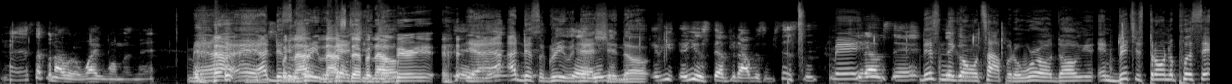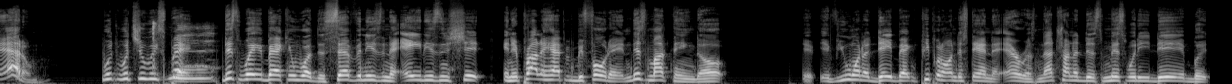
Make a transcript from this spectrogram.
man, stepping out with a white woman, man. Man, I, hey, I But disagree not, with not that stepping shit, out. dog. Period. Yeah, I, I disagree with Yeah, that if shit, you- dog. If you if you stepping out with some sisters, Man, you know what I'm saying? This nigga on top of the world, dog, and bitches throwing the pussy at him. What what you expect? Man. This way back in what the seventies and the eighties and shit, and it probably happened before that. And this my thing, dog. If, if you want to date back, people don't understand the eras. Not trying to dismiss what he did, but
